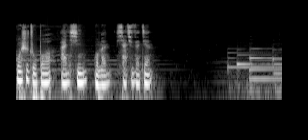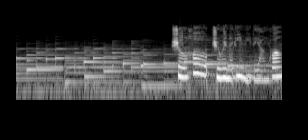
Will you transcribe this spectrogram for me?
我是主播安心，我们下期再见。守候只为那一米的阳光，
